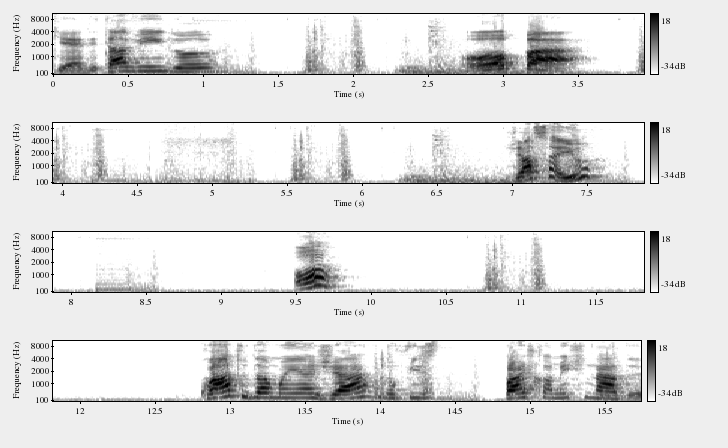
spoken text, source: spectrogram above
Candy tá vindo. Opa! Já saiu? Ó! Quatro da manhã já, não fiz particularmente nada.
